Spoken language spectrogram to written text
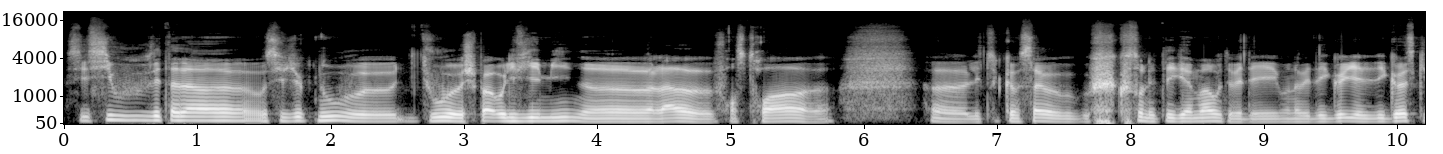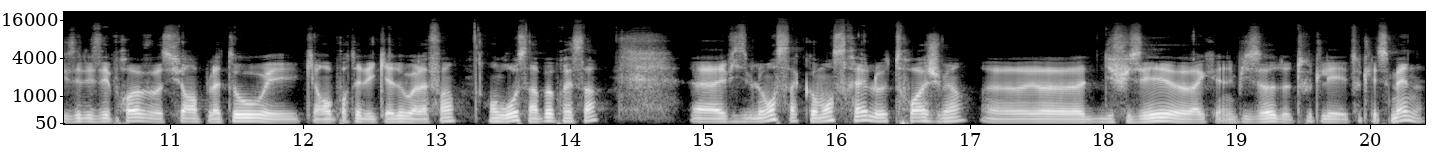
Si, si vous êtes euh, aussi vieux que nous, euh, dites-vous, je sais pas, Olivier Mine, euh, là, euh, France 3, euh, les trucs comme ça, où, quand on était gamin, où t'avais des, on avait des, il y avait des gosses qui faisaient des épreuves sur un plateau et qui remportaient des cadeaux à la fin. En gros, c'est à peu près ça. Euh, et visiblement, ça commencerait le 3 juin, euh, diffusé euh, avec un épisode toutes les, toutes les semaines.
